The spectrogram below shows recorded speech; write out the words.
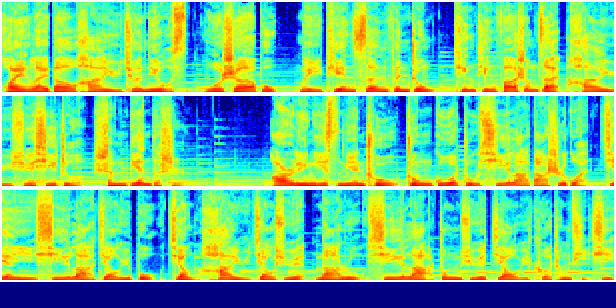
欢迎来到汉语全 news，我是阿布，每天三分钟，听听发生在汉语学习者身边的事。二零一四年初，中国驻希腊大使馆建议希腊教育部将汉语教学纳入希腊中学教育课程体系，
